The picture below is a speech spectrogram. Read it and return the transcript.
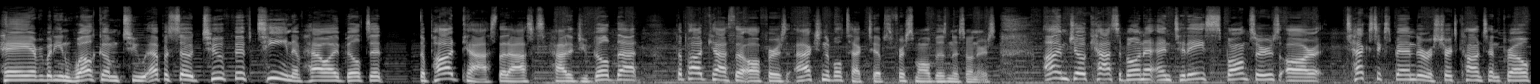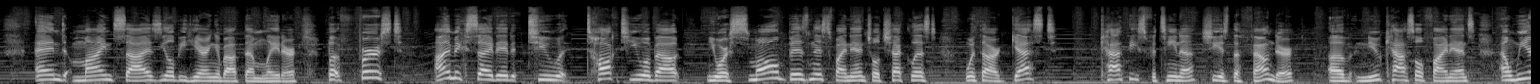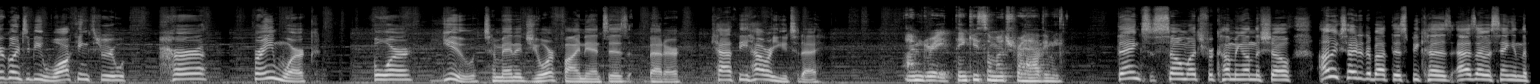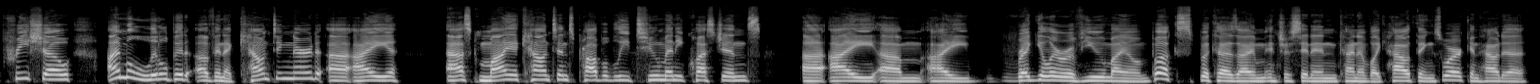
Hey, everybody, and welcome to episode 215 of How I Built It, the podcast that asks, How did you build that? The podcast that offers actionable tech tips for small business owners. I'm Joe Casabona, and today's sponsors are Text Expander, Restrict Content Pro, and Mindsize. You'll be hearing about them later. But first, I'm excited to talk to you about your small business financial checklist with our guest, Kathy Svetina. She is the founder of Newcastle Finance, and we are going to be walking through her framework for you to manage your finances better. Kathy, how are you today? I'm great. Thank you so much for having me. Thanks so much for coming on the show. I'm excited about this because, as I was saying in the pre show, I'm a little bit of an accounting nerd. Uh, I ask my accountants probably too many questions. Uh, I um, I regular review my own books because I'm interested in kind of like how things work and how to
